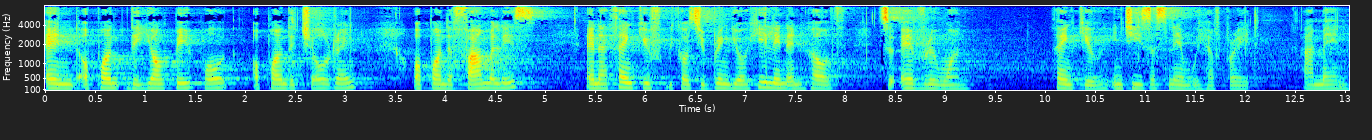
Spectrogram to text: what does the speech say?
and upon the young people, upon the children, upon the families, and I thank you because you bring your healing and health to everyone. Thank you. In Jesus' name we have prayed. Amen.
